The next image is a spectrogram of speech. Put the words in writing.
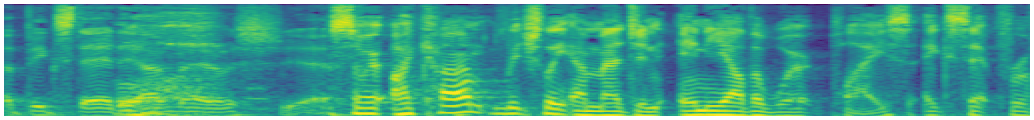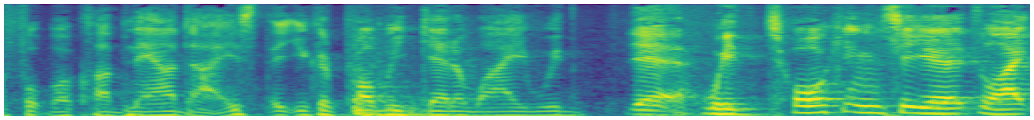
a big stare down. Oh. It was yeah. So I can't literally imagine any other workplace except for a football club nowadays that you could probably mm. get away with Yeah. with talking to your like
